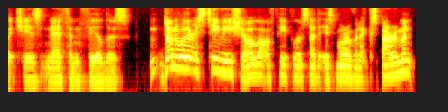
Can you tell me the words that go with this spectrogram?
which is Nathan Fielder's. Don't know whether it's a TV show. A lot of people have said it's more of an experiment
